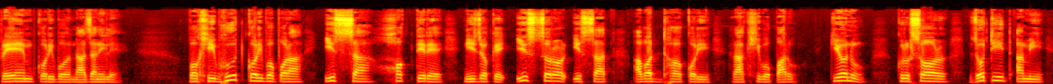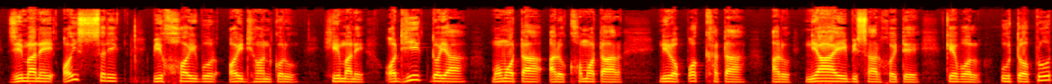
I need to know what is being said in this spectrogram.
প্ৰেম কৰিব নাজানিলে। বশীভূত কৰিব পৰা ইচ্ছা শক্তিৰে নিজকে ঈশ্বৰৰ ইচ্ছাত আবদ্ধ কৰি ৰাখিব পাৰোঁ। কিয়নো ক্ৰুচৰ জ্যোতিত আমি যিমানেই ঐশ্বৰিক বিষয়বোৰ অধ্যয়ন কৰোঁ। সিমানেই অধিক দয়া মমতা আৰু ক্ষমতাৰ নিৰপেক্ষতা আৰু ন্যায় বিচাৰ সৈতে কেৱল ওতপ্ৰোত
